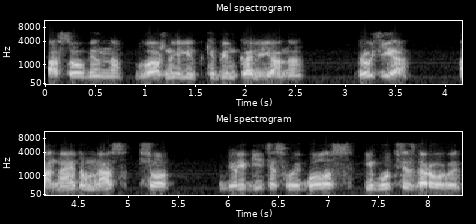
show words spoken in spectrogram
особенно влажные литки дым кальяна. Друзья, а на этом у нас все. Берегите свой голос и будьте здоровы.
